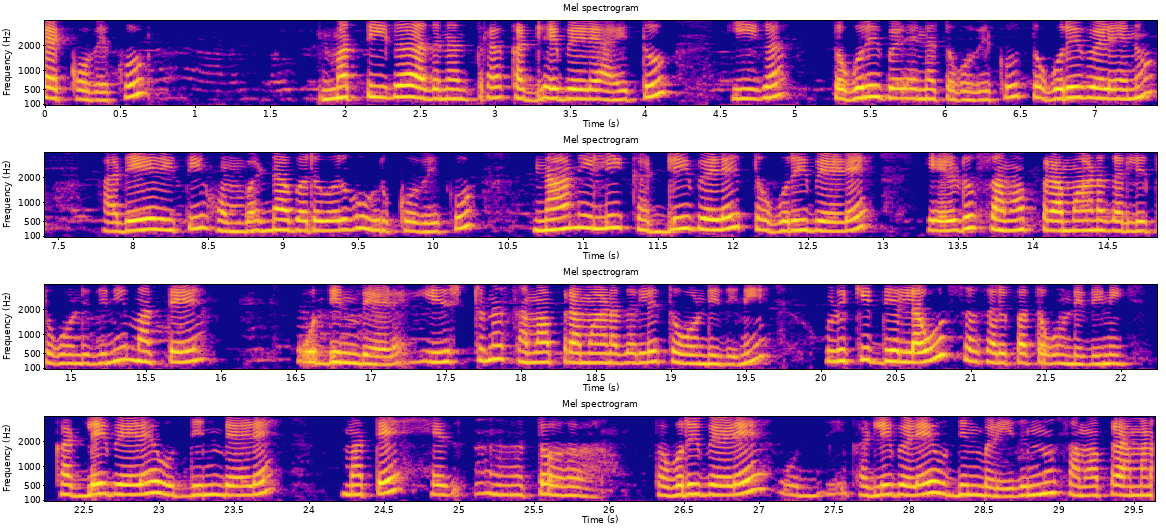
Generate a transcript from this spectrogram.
ತೆಕ್ಕೋಬೇಕು. ಮತ್ತೀಗ ಅದ ನಂತರ ಕಡಲೆಬೇಳೆ ಆಯಿತು. ಈಗ ತೊಗರಿಬೇಳೆನ ತೊಗೋಬೇಕು. ತೊಗರಿಬೇಳೆನೂ ಅದೇ ರೀತಿ ಹೊಂಬಣ್ಣ ಬರೋವರೆಗೂ ಹುರ್ಕೋಬೇಕು. ನಾನಿಲ್ಲಿ ಕಡಲೆಬೇಳೆ, ತೊಗರಿಬೇಳೆ ಎರಡು ಸಮ ಪ್ರಮಾಣದಲ್ಲಿ ತೊಗೊಂಡಿದ್ದೀನಿ. ಮತ್ತು ಉದ್ದಿನಬೇಳೆ ಇಷ್ಟನ್ನು ಸಮ ಪ್ರಮಾಣದಲ್ಲಿ ತೊಗೊಂಡಿದ್ದೀನಿ. ಉಳುಕಿದ್ದೆಲ್ಲವೂ ಸ್ವ ಸ್ವಲ್ಪ ತೊಗೊಂಡಿದ್ದೀನಿ. ಕಡಲೆಬೇಳೆ, ಉದ್ದಿನಬೇಳೆ, ಮತ್ತು ಹೆಸ್ ತೊಗರಿಬೇಳೆ ಉದ್ದಿ ಕಡಲೆಬೇಳೆ, ಉದ್ದಿನಬೇಳೆ ಇದನ್ನು ಸಮ ಪ್ರಮಾಣ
